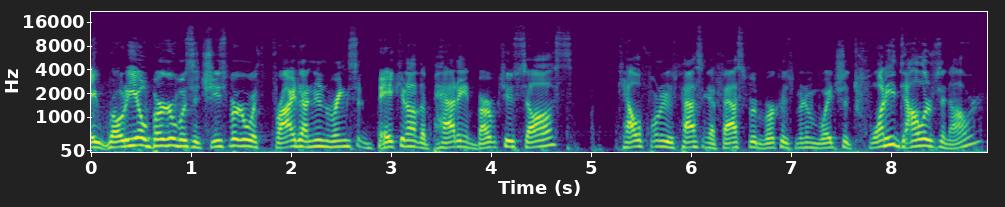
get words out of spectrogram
A rodeo burger was a cheeseburger with fried onion rings and bacon on the patty and barbecue sauce. California is passing a fast food workers minimum wage to $20 an hour?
